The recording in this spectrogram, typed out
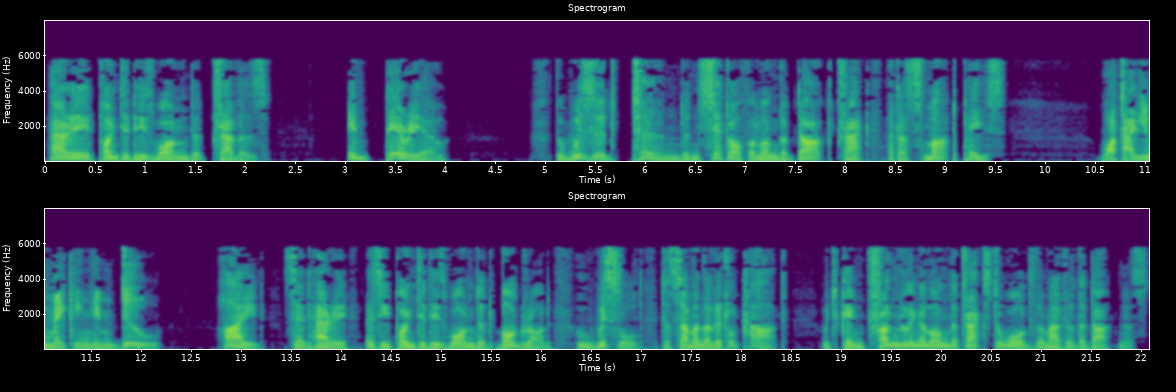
Harry pointed his wand at Travers. Imperio! The wizard turned and set off along the dark track at a smart pace. What are you making him do? Hide, said Harry as he pointed his wand at Bogrod, who whistled to summon a little cart, which came trundling along the tracks towards them out of the darkness.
